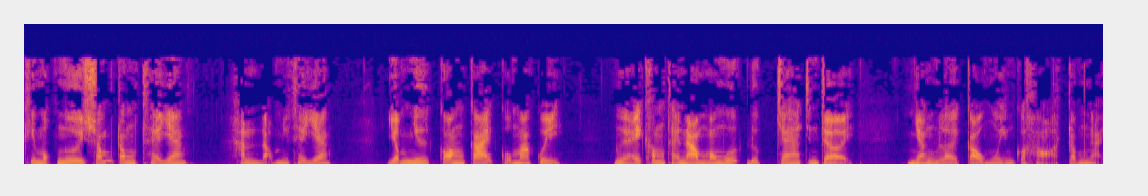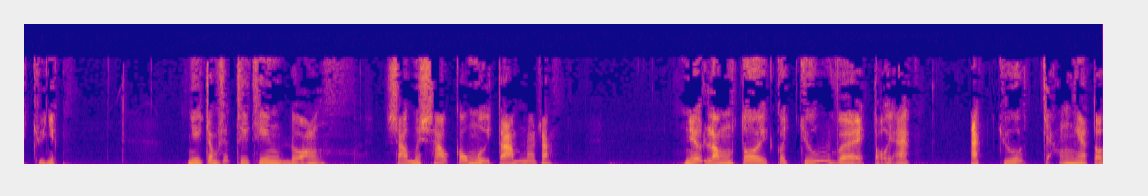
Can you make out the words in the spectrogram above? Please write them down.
Khi một người sống trong thế gian, hành động như thế gian, giống như con cái của ma quỷ, người ấy không thể nào mong ước được cha trên trời nhận lời cầu nguyện của họ trong ngày Chủ nhật. Như trong sách Thi Thiên đoạn 66 câu 18 nói rằng, nếu lòng tôi có chú về tội ác, ác Chúa chẳng nghe tôi.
